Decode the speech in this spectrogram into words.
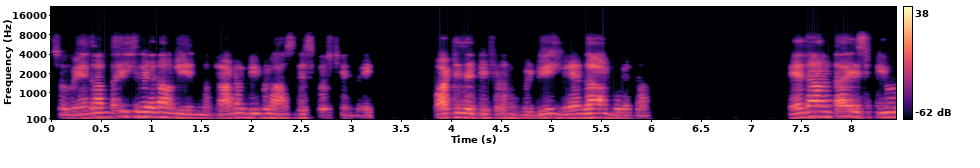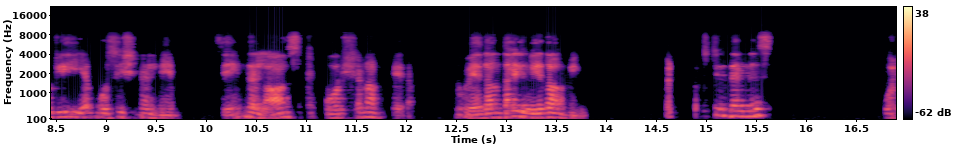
So Vedanta is Veda only. A lot of people ask this question, right? What is the difference between Veda and Vedanta? Vedanta is purely a positional name, saying the last portion of Veda. So Vedanta is Veda only. But the question then is, well,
